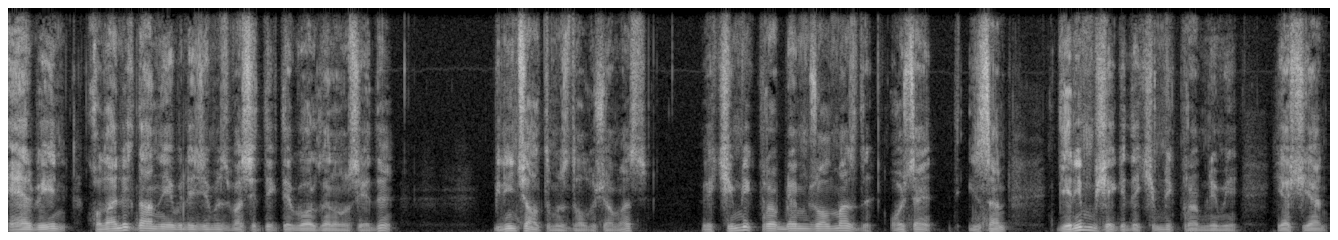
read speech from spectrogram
Eğer beyin kolaylıkla anlayabileceğimiz basitlikte bir organ olsaydı, bilinçaltımızda oluşamaz ve kimlik problemimiz olmazdı. Oysa insan derin bir şekilde kimlik problemi yaşayan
